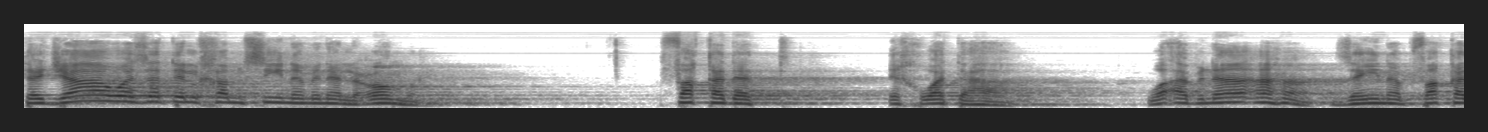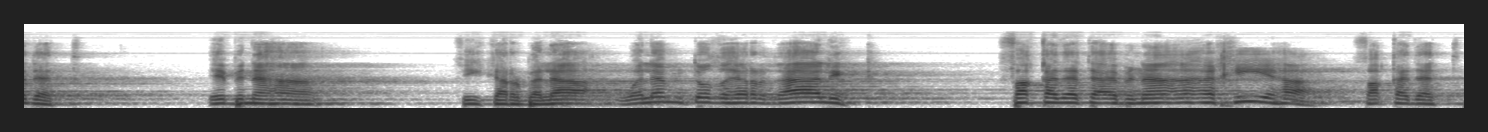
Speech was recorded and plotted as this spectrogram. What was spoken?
تجاوزت الخمسين من العمر فقدت إخوتها وأبناءها. زينب فقدت ابنها في كربلاء ولم تظهر ذلك. فقدت أبناء أخيها فقدت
